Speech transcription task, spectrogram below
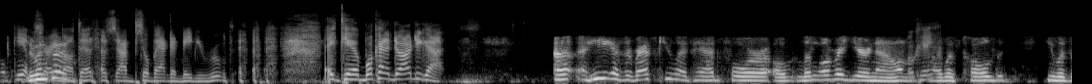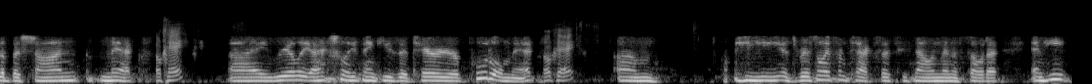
Okay, I'm Doing sorry good. about that. I'm so back at baby Ruth. hey, Kim, what kind of dog you got? Uh, he is a rescue I've had for a little over a year now. Okay. I was told he was a Bichon mix. Okay. I really actually think he's a terrier poodle mix. Okay. Um, he is originally from Texas. He's now in Minnesota, and he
